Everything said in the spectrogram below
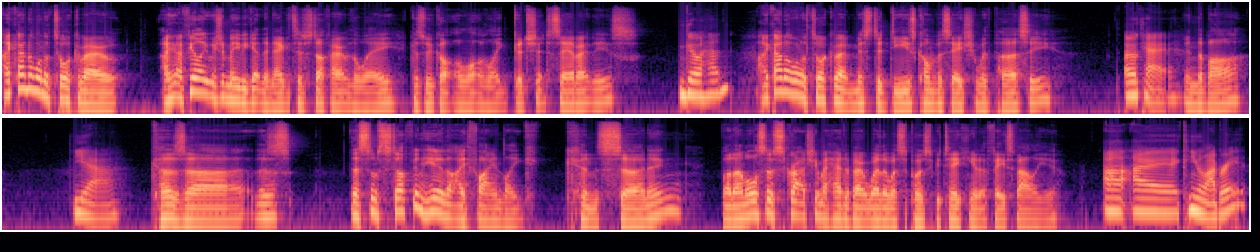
I kind of want to talk about. I, I feel like we should maybe get the negative stuff out of the way because we've got a lot of like good shit to say about these. Go ahead. I kind of want to talk about Mr. D's conversation with Percy Okay. in the bar Yeah. because uh, there's there's some stuff in here that I find like concerning, but I'm also scratching my head about whether we're supposed to be taking it at face value. Uh, I can you elaborate?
